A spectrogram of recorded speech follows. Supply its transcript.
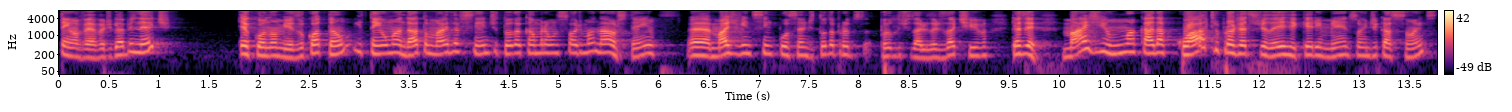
tenho a verba de gabinete, economizo o cotão e tenho o mandato mais eficiente de toda a Câmara Municipal de Manaus. Tenho é, mais de 25% de toda a produtividade legislativa. Quer dizer, mais de um a cada quatro projetos de lei, requerimentos ou indicações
